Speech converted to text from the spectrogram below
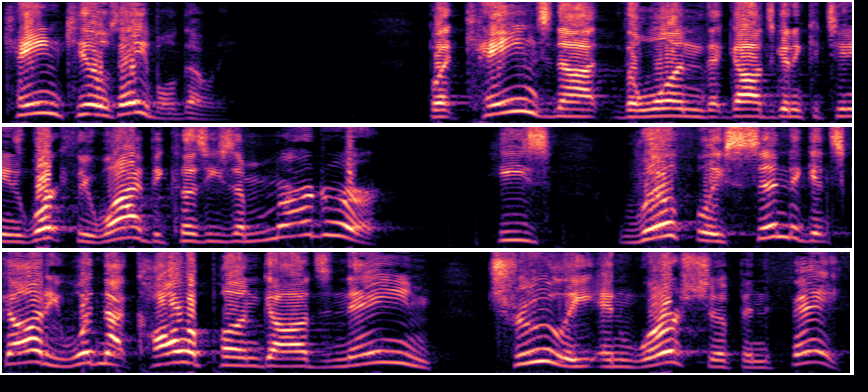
Cain kills Abel, don't he? But Cain's not the one that God's going to continue to work through. Why? Because he's a murderer. He's willfully sinned against God. He would not call upon God's name truly in worship and faith.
